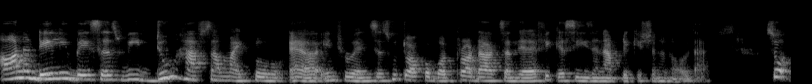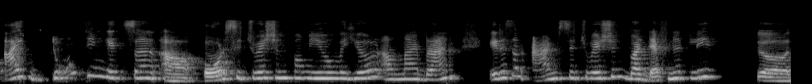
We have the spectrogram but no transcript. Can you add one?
on a daily basis, we do have some micro uh, influencers who talk about products and their efficacies and application and all that. So I don't think it's an uh, or situation for me over here on my brand. It is an and situation, but definitely uh,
